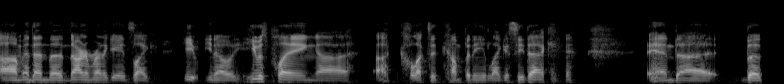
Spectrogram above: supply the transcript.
Um, and then the Narnam Renegades, like he, you know, he was playing uh, a collected company legacy deck, and uh, the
